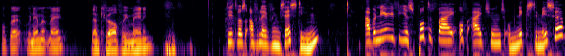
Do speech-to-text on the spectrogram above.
Oké, we nemen het mee. Dankjewel voor je mening. Dit was aflevering 16. Abonneer je via Spotify of iTunes om niks te missen.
